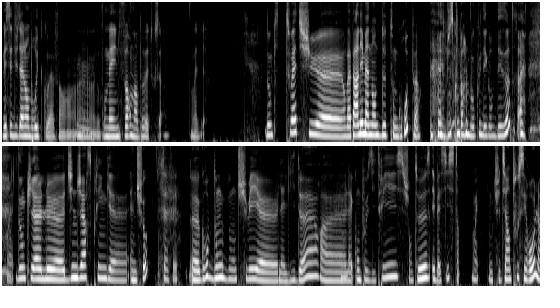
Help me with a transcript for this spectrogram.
mais c'est du talent brut, quoi. Enfin, Mm. euh, donc on met une forme un peu à tout ça, on va dire. Donc toi, tu, euh, on va parler maintenant de ton groupe, puisqu'on parle beaucoup des groupes des autres. Donc euh, le Ginger Spring euh, and Show. Tout à fait. groupe donc dont tu es la leader, mm. la compositrice, chanteuse et bassiste. Oui. Donc tu tiens tous ces rôles.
